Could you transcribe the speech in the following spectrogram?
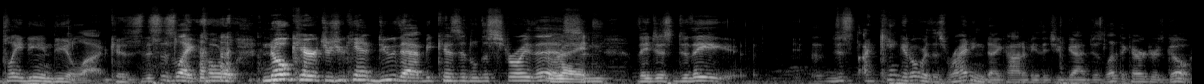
play D and D a lot? Because this is like total no characters. You can't do that because it'll destroy this. Right. And they just do they. Just I can't get over this writing dichotomy that you've got. Just let the characters go.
